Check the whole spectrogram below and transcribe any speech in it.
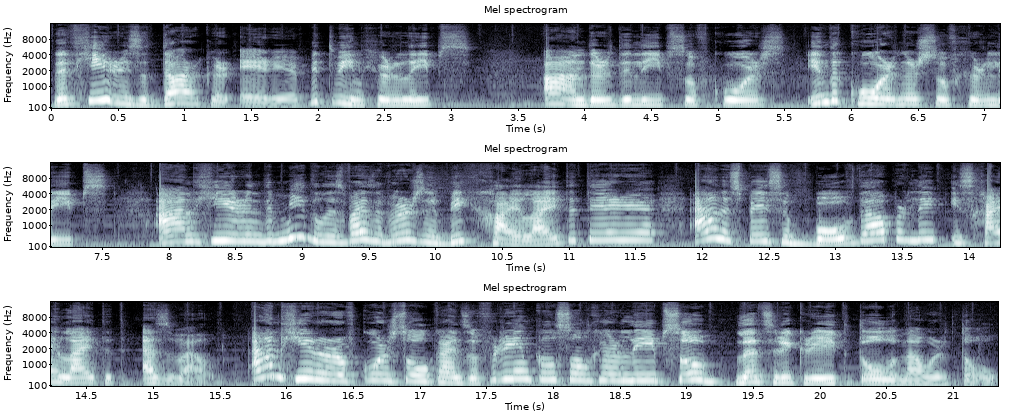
that here is a darker area between her lips, under the lips of course, in the corners of her lips, and here in the middle is vice versa a big highlighted area and a space above the upper lip is highlighted as well. And here are of course all kinds of wrinkles on her lip, so let's recreate it all on our doll.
